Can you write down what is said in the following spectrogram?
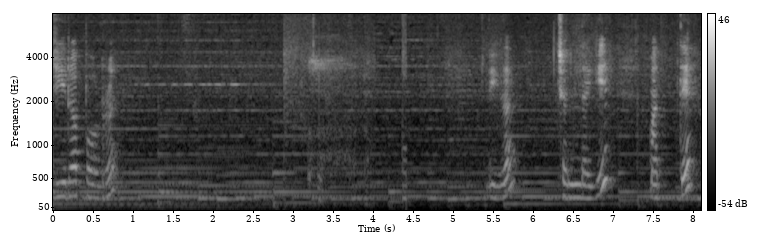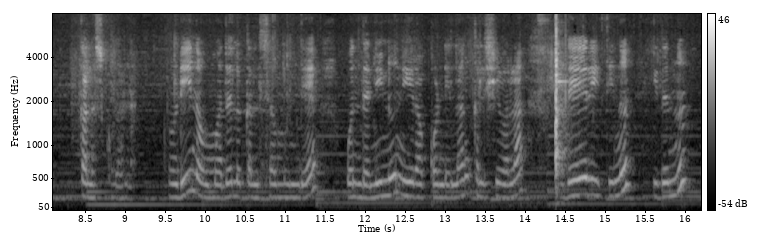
ಜೀರಾ ಪೌಡ್ರ್ ಈಗ ಚೆಂದಾಗಿ ಮತ್ತೆ ಕಲಿಸ್ಕೊಳ್ಳೋಣ. ನೋಡಿ, ನಾವು ಮೊದಲು ಕಲಸೋ ಮುಂದೆ ಒಂದು ಹನಿನೂ ನೀರು ಹಾಕ್ಕೊಂಡಿಲ್ಲ ಕಲಿಸಿವಲ್ಲ? ಅದೇ ರೀತಿನೂ ಇದನ್ನು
